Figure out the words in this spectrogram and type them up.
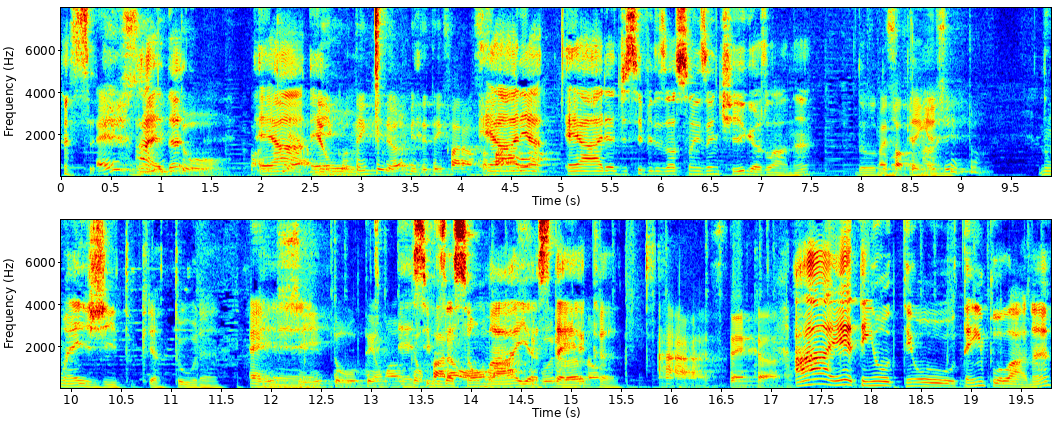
É Egito. Ah, é da... Claro é, a, é, é um... Tem pirâmide, tem faraó. É a, área, é a área de civilizações antigas lá, né? Do, Mas do só tem Egito? Não é Egito, criatura. É, é Egito, tem uma. É tem civilização maia, azteca. Ah, azteca. Ah, é, tem o, tem o templo lá, né?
